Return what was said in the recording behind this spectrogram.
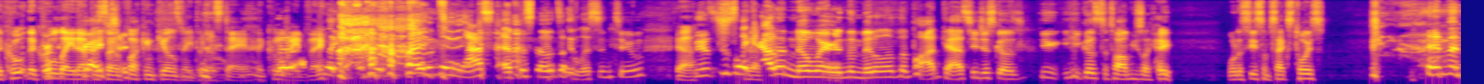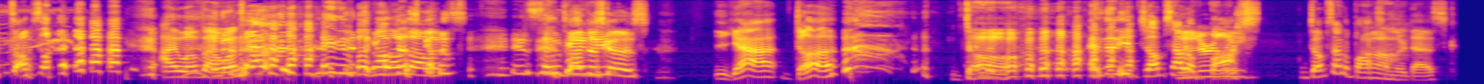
The cool, the Kool Aid episode fucking kills me to this day. The Kool Aid thing. Like, one of the last episodes I listened to, yeah, it's just like Yeah. out of nowhere in the middle of the podcast, he just goes, he, he goes to Tom, he's like, Hey, want to see some sex toys? and then Tom's like, I love that one. then I fucking Tom love just that one. It's so Tom good. just dude. goes, Yeah, duh. Duh. and then he jumps out a box, dumps out a box on their desk,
